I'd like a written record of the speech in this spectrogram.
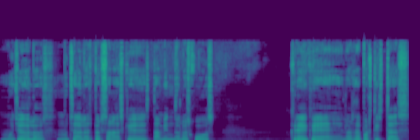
muchos de los, muchas de las personas que están viendo los juegos cree que los deportistas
